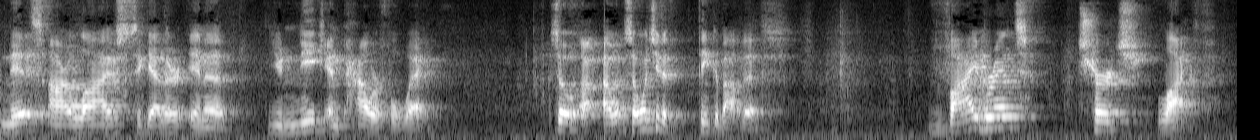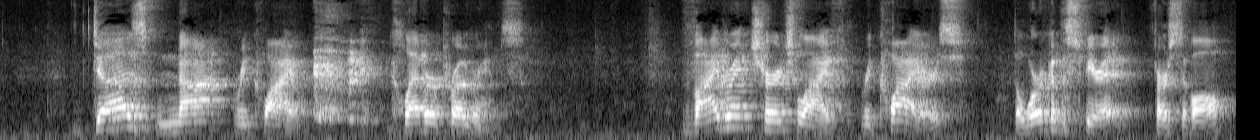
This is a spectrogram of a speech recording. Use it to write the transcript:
knits our lives together in a unique and powerful way. So, uh, I, so I want you to think about this. Vibrant church life does not require clever programs. Vibrant church life requires the work of the Spirit, first of all,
